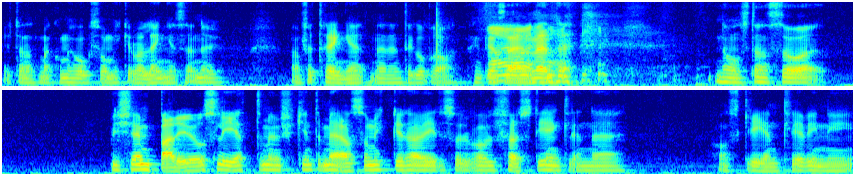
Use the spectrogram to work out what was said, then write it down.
Utan att man kommer ihåg så mycket. Det var länge sedan nu. Man förtränger när det inte går bra. Tänkte jag Ja, säga. Men någonstans så... Vi kämpade ju och slet men vi fick inte med oss så mycket där i det. Så det var väl först egentligen när Hans Gren klev in i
